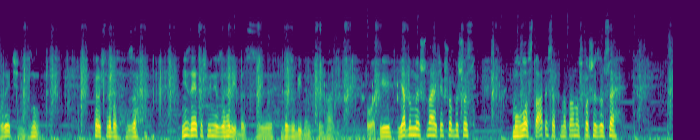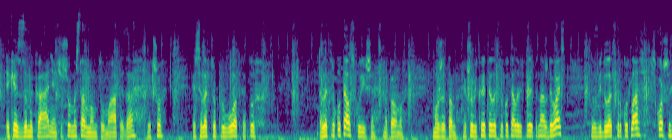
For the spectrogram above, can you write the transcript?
горить, чи не. Ну, коротше, треба за. Мені здається, що він є взагалі без, е, безобідним цим газом. От. І я думаю, що навіть якщо б щось могло статися, то напевно скорше за все якесь замикання, чи що ми ставимо автомати, да? якщо якась електропроводка, то електрокотел скоріше, напевно, може там, якщо відкрити електрокотел і відкрити наш девайс, то від електрокотла скорше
